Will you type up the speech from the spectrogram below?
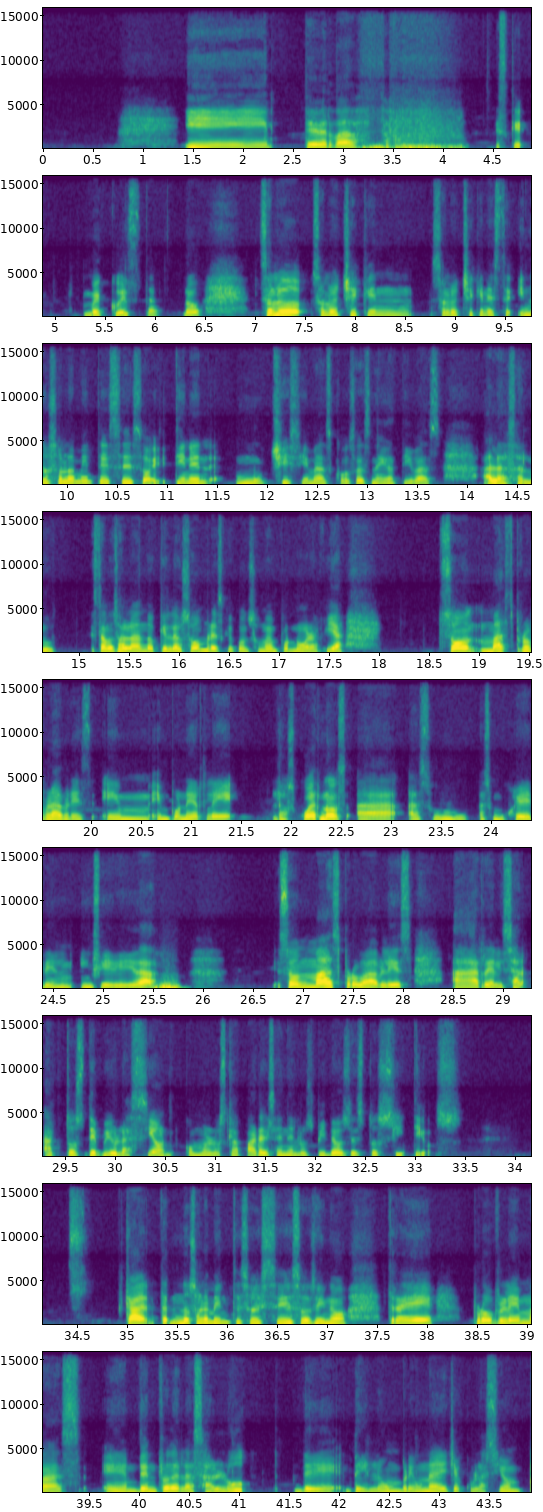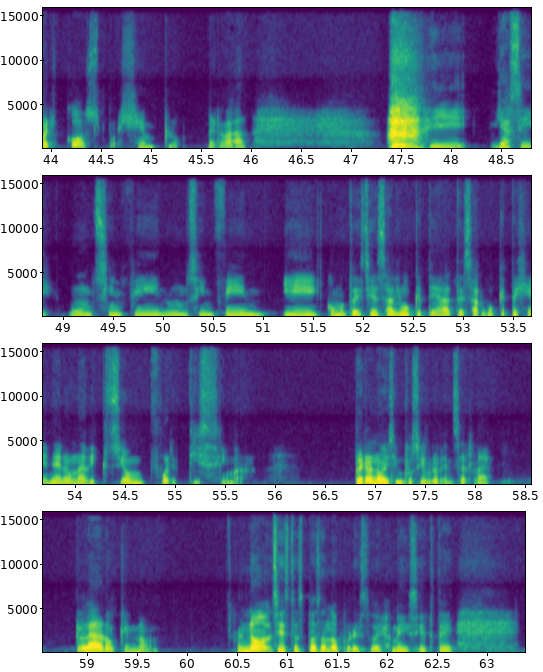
Y de verdad, es que me cuesta, ¿no? Solo, solo chequen, solo chequen este. Y no solamente es eso, tienen muchísimas cosas negativas a la salud. Estamos hablando que los hombres que consumen pornografía son más probables en, en ponerle los cuernos a, a, su, a su mujer en infidelidad. Son más probables a realizar actos de violación, como los que aparecen en los videos de estos sitios. No solamente eso es eso, sino trae problemas eh, dentro de la salud de, del hombre, una eyaculación precoz, por ejemplo, ¿verdad? Y, y así, un sinfín, un sinfín. Y como te decía, es algo que te ata, es algo que te genera una adicción fuertísima. Pero no es imposible vencerla. Claro que no. No, si estás pasando por esto, déjame decirte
